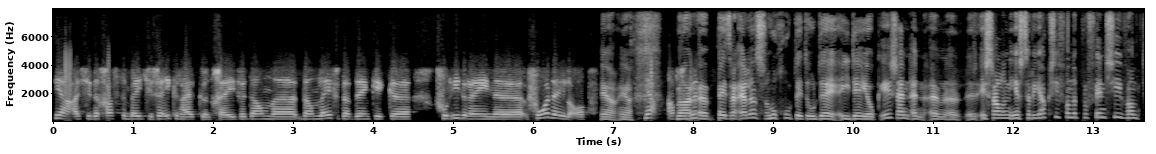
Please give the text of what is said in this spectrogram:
ja, als je de gasten een beetje zekerheid kunt geven, dan, eh, dan levert dat denk ik eh, voor iedereen eh, voordelen op. ja, ja. Ja, absoluut. Maar Petra Ellens, hoe goed dit idee, ook is... En, en is er al een eerste reactie van de provincie? Want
